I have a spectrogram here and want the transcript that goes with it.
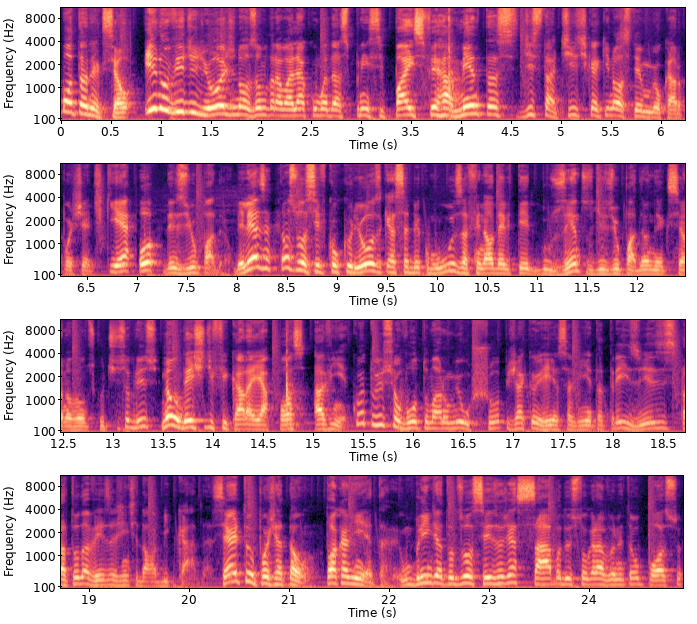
Botão do Excel. E no vídeo de hoje nós vamos trabalhar com uma das principais ferramentas de estatística que nós temos, meu caro Pochete, que é o desvio padrão, beleza? Então se você ficou curioso, quer saber como usa, afinal deve ter 200 desvio padrão no Excel, nós vamos discutir sobre isso, não deixe de ficar aí após a vinheta. Enquanto isso eu vou tomar o meu chopp, já que eu errei essa vinheta três vezes, para toda vez a gente dar uma bicada, certo, Pochetão? Toca a vinheta. Um brinde a todos vocês, hoje é sábado, eu estou gravando, então eu posso,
